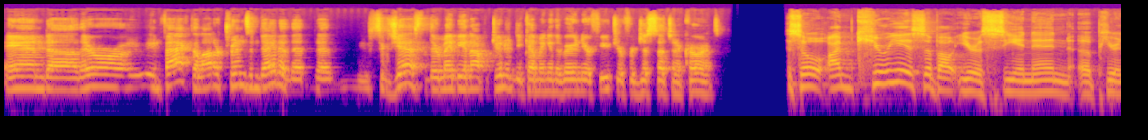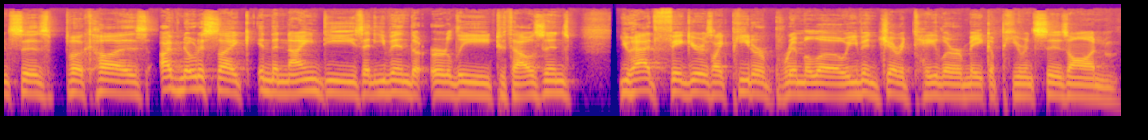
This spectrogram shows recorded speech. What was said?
And uh, there are, in fact, a lot of trends and data that, that suggest that there may be an opportunity coming in the very near future for just such an occurrence. So I'm curious about your CNN appearances because I've noticed like in the 90s and even the early 2000s, you had figures like Peter Brimelow, even Jared Taylor make appearances on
